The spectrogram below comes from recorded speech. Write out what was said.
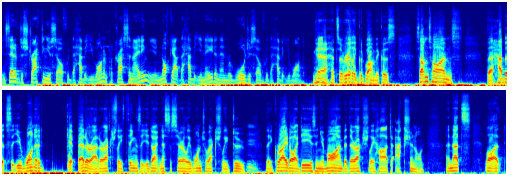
instead of distracting yourself with the habit you want and procrastinating, you knock out the habit you need and then reward yourself with the habit you want. Yeah, it's a really good one because sometimes the habits that you want to get better at are actually things that you don't necessarily want to actually do. Mm. They're great ideas in your mind, but they're actually hard to action on. And that's like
